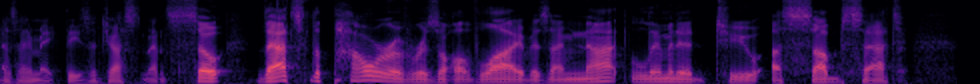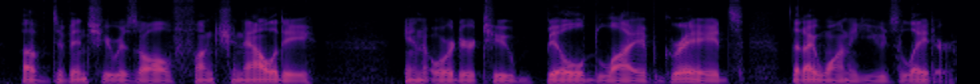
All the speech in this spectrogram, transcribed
as I make these adjustments. So that's the power of Resolve Live is I'm not limited to a subset of DaVinci Resolve functionality in order to build live grades that I want to use later.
